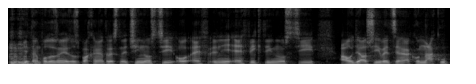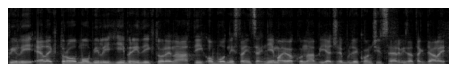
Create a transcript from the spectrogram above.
Je tam podozrenie zo spáchania trestnej činnosti, o ef- neefektívnosti a o ďalších veciach, ako nakúpili elektromobily, hybridy, ktoré na tých obvodných staniciach nemajú ako nabíjať, že bude končiť servis a tak ďalej.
